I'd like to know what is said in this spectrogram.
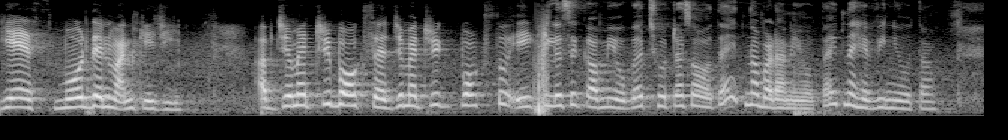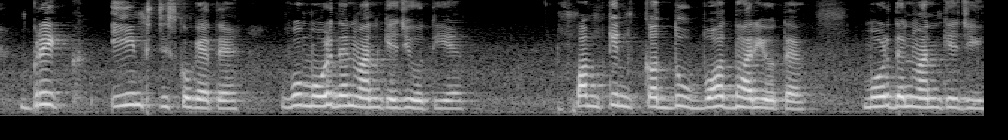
येस मोर देन वन के जी अब ज्योमेट्री बॉक्स है। ज्योमेट्रिक बॉक्स तो एक किलो से कम ही होगा। छोटा सा होता है, इतना बड़ा नहीं होता, इतना हैवी नहीं होता। ब्रिक ईंट जिसको कहते हैं, वो मोर देन वन के जी होती है। पम्पकिन कद्दू, बहुत भारी होता है। मोर देन वन के जी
